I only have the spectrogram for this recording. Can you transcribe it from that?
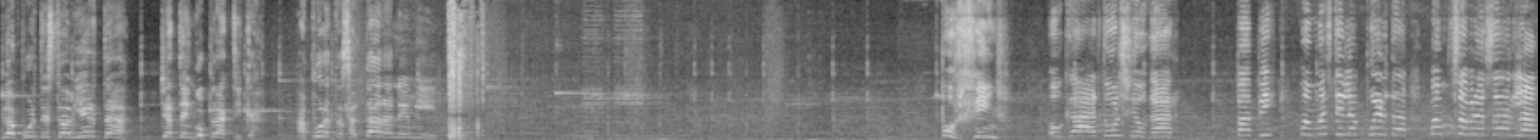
¡La puerta está abierta! ¡Ya tengo práctica! ¡Apúrate a saltar, Anemi! Por fin. Hogar, dulce hogar. Papi, mamá está en la puerta. Vamos a abrazarla.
